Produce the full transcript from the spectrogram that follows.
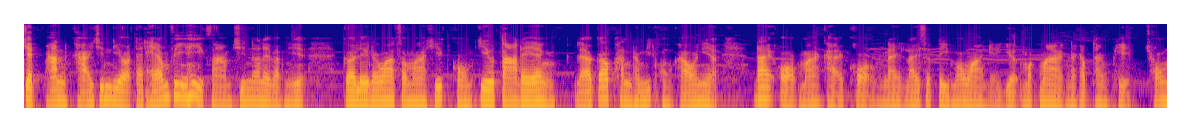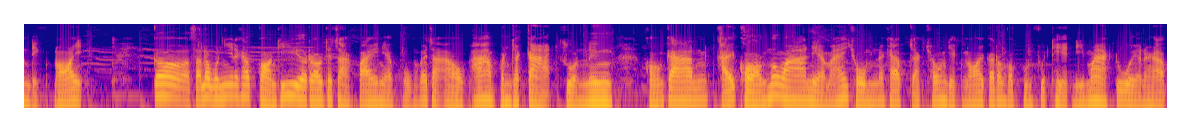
7,000 ขายชิ้นเดียว แต่แถมฟรีให้อีก 3 ชิ้นอะไรแบบนี้ ก็เรียกได้ว่าสมาชิกของกิลตาแดง แล้วก็พันธมิตรของเขาเนี่ย ได้ออกมาขายของในไลฟ์สตรีมเมื่อวานเนี่ยเยอะมากๆนะครับ ทางเพจช่องเด็กน้อยก็สำหรับวันนี้นะครับก่อนที่เราจะจากไปเนี่ยผมก็จะเอาภาพบรรยากาศส่วนหนึ่งของการขายของเมื่อวานเนี่ยมาให้ชมนะครับจากช่องเด็กน้อยก็ต้องขอบคุณฟุตเทจนี้มากด้วยนะครับ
